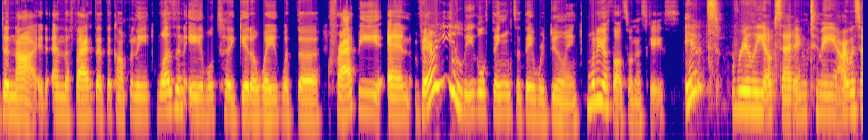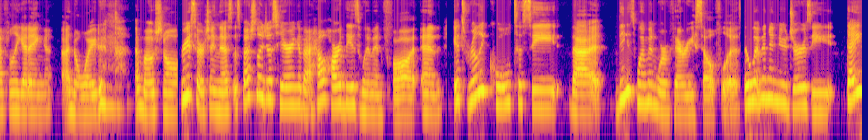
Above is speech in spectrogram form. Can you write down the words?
denied and the fact that the company wasn't able to get away with the crappy and very illegal things that they were doing. What are your thoughts on this case? It's really upsetting to me. I was definitely getting annoyed and emotional researching this, especially just hearing about how hard these women fought. And it's really cool to see that these women were very selfless. The women in New Jersey, they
